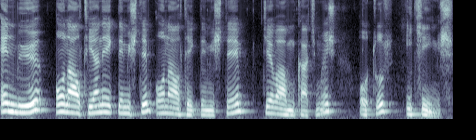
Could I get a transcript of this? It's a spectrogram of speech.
En büyüğü 16'ya ne eklemiştim? 16 eklemiştim. Cevabım kaçmış? 32'ymiş.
